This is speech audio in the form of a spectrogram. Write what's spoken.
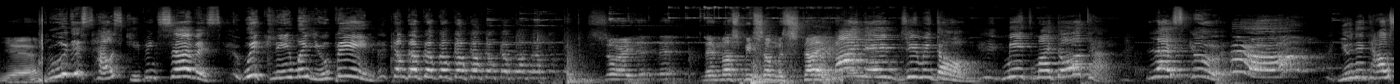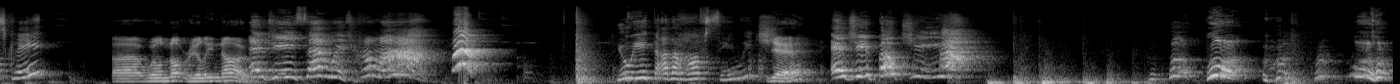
Yeah? Buddhist housekeeping service. We clean where you've been. Come, come, come, come, come, come, come, come, come, come. Sorry, th- th- there must be some mistake. My name Jimmy Dong. Meet my daughter. Life's good. Uh-huh. You need house clean? Uh, well, not really, no. LG sandwich. Come on. Ah! You eat the other half sandwich? Yeah? LG Bouchi. Right, ah!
